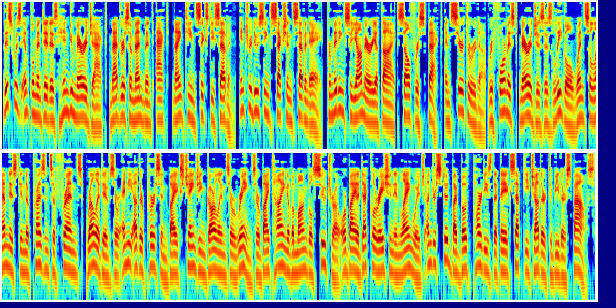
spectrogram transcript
This was implemented as Hindu Marriage Act Madras Amendment Act, 1967, introducing Section 7a, permitting Sayamariyathai self-respect and Sirtharuda reformist marriages as legal when solemnized in the presence of friends, relatives or any other person by exchanging garlands or rings or by tying of a Mangal Sutra or by a declaration in language understood by both parties that they accept each other to be their spouse.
